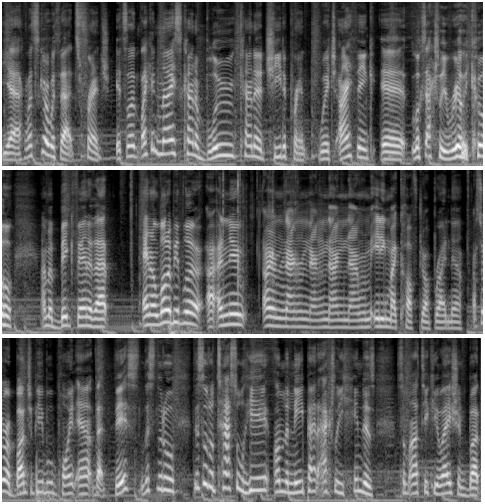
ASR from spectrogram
Yeah, let's go with that. It's French. It's like a nice kind of blue kind of cheetah print, which I think uh, looks actually really cool. I'm a big fan of that. And a lot of people are, I knew I'm eating my cough drop right now. I saw a bunch of people point out that this, this little, this little tassel here on the knee pad actually hinders some articulation, but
